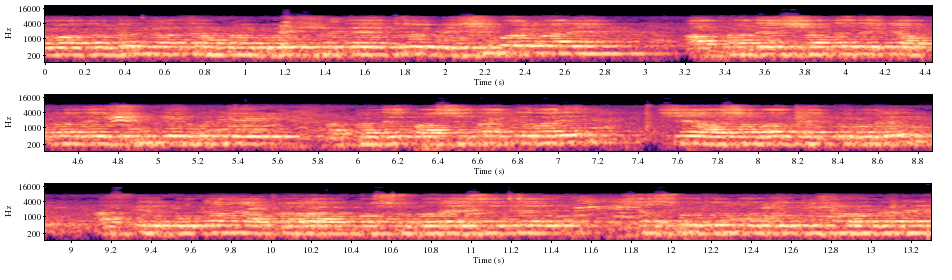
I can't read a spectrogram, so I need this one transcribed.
দোয়া করবেন যাতে আমরা ভবিষ্যতে বেশি পরিমাণে আপনাদের সাথে থেকে আপনাদের সুখে দুঃখে আপনাদের পাশে থাকতে পারি। সে আশাবাদ ব্যক্ত করে আজকের প্রোগ্রামে আপনারা কষ্ট করে এসেছেন। শেষ পর্যন্ত ধৈর্য সহকারে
